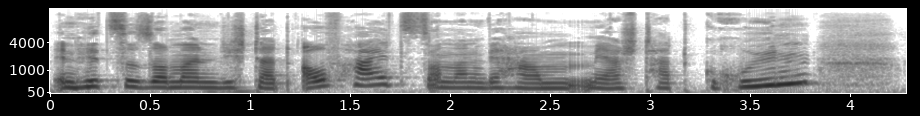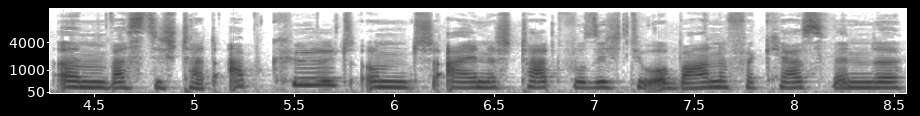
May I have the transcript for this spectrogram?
in Hitzesommern die Stadt aufheizt, sondern wir haben mehr Stadtgrün, ähm, was die Stadt abkühlt und eine Stadt, wo sich die urbane Verkehrswende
